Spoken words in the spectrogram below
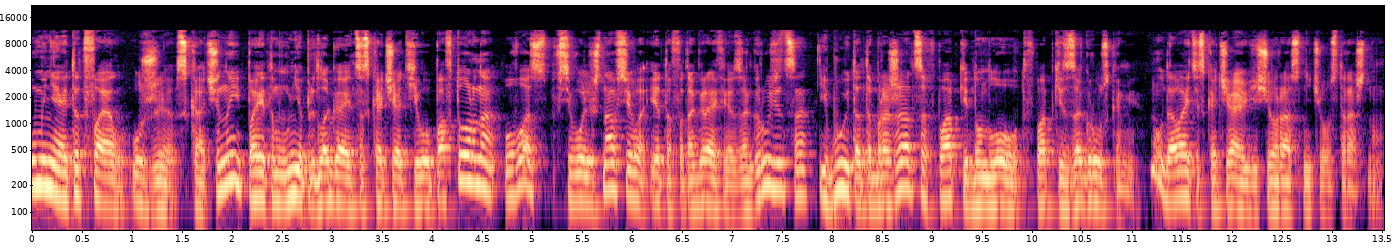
У меня этот файл уже скачанный, поэтому мне предлагается скачать его повторно. У вас всего лишь навсего эта фотография загрузится и будет отображаться в папке Download, в папке с загрузками. Ну, давайте скачаю еще раз, ничего страшного.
